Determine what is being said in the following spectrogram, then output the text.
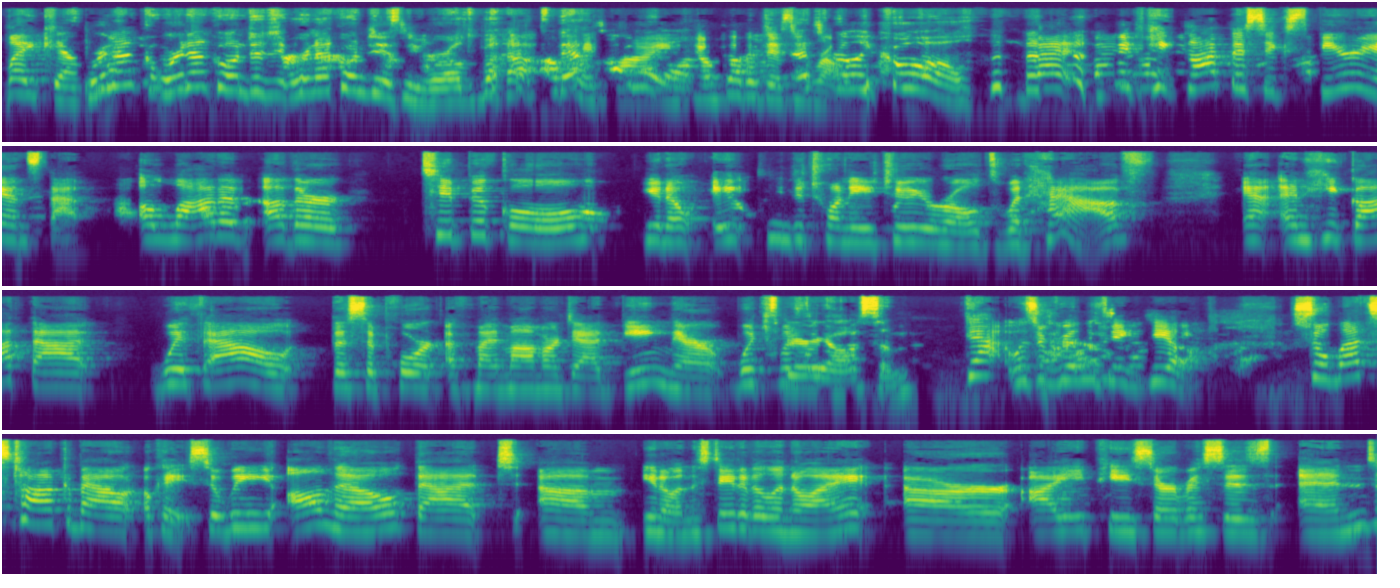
Like yeah, we're not we're not going to we're not going to Disney World, but okay, that's fine. Cool. Don't go to Disney that's World. really cool. but, but he got this experience that a lot of other typical, you know, 18 to 22 year olds would have. And, and he got that without the support of my mom or dad being there, which was very awesome. Yeah, it was a really big deal. So let's talk about okay. So we all know that um, you know in the state of Illinois, our IEP services end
